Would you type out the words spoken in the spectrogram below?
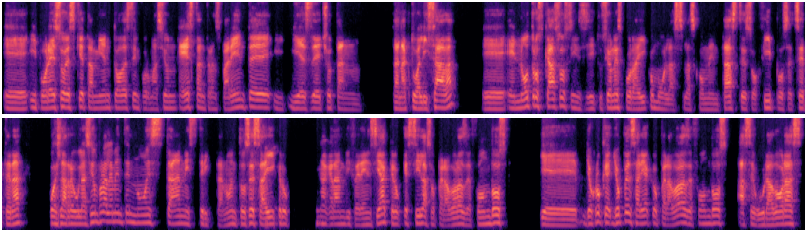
Eh, y por eso es que también toda esta información es tan transparente y, y es de hecho tan, tan actualizada. Eh, en otros casos, instituciones por ahí como las, las comentaste, o FIPOS, etcétera, pues la regulación probablemente no es tan estricta, ¿no? Entonces ahí creo que una gran diferencia. Creo que sí, las operadoras de fondos, eh, yo creo que yo pensaría que operadoras de fondos, aseguradoras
